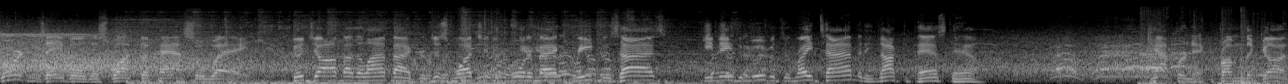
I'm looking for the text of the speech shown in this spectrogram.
Jordan's able to swat the pass away. Good job by the linebacker. Just watching the quarterback, reading his eyes. He made the move at the right time, and he knocked the pass down. Kaepernick from the gun.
